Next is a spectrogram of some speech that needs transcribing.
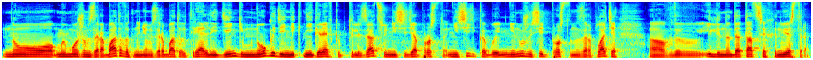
но мы можем зарабатывать на нем, зарабатывать реальные деньги, много денег, не играя в капитализацию, не сидя просто, не сидя, как бы не нужно сидеть просто на зарплате а, в, или на дотациях инвестора.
